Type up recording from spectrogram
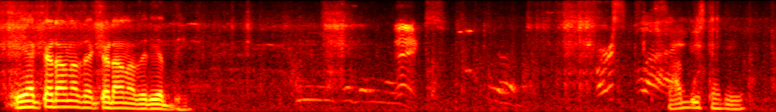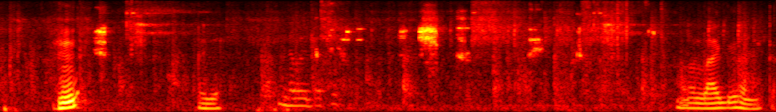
এই একটা ডাউন আছে একটা ডাউন আছে রিয়াদ দে। ছাব্বিশটা কি হুম? আমার লাগবে অনেকটা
